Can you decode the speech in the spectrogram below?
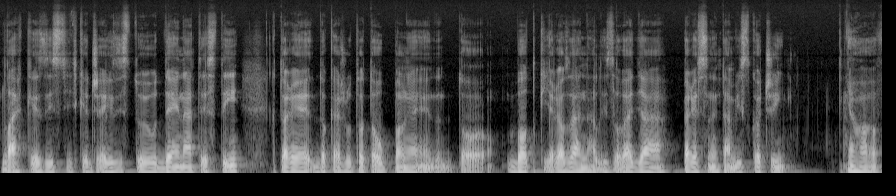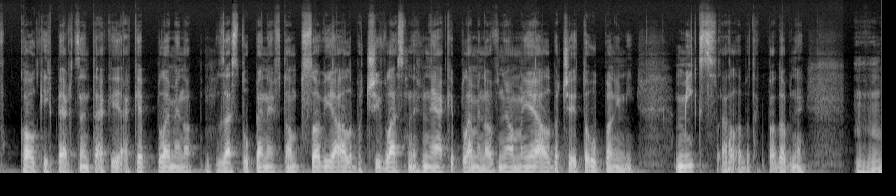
ľahké zistiť, keďže existujú DNA testy, ktoré dokážu toto úplne do bodky rozanalizovať a presne tam vyskočí v koľkých percentách je aké plemeno zastúpené v tom psovi, alebo či vlastne nejaké plemeno v ňom je, alebo či je to úplný mix, alebo tak podobne. Mm-hmm.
